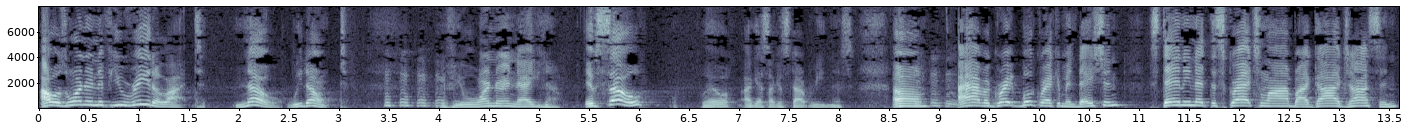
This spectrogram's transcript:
I was wondering if you read a lot. No, we don't. if you were wondering, now you know. If so, well, I guess I can stop reading this. Um, I have a great book recommendation. Standing at the Scratch Line by Guy Johnson.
